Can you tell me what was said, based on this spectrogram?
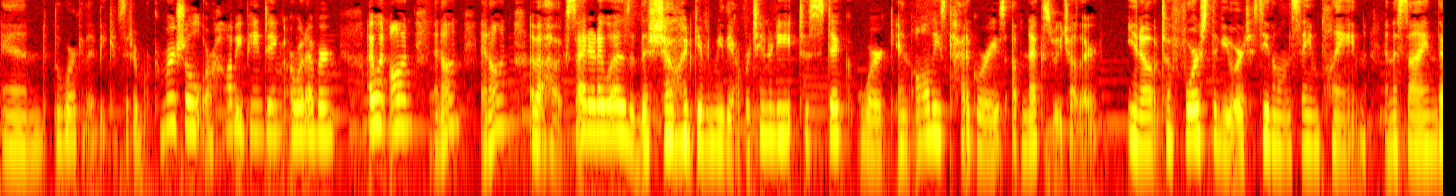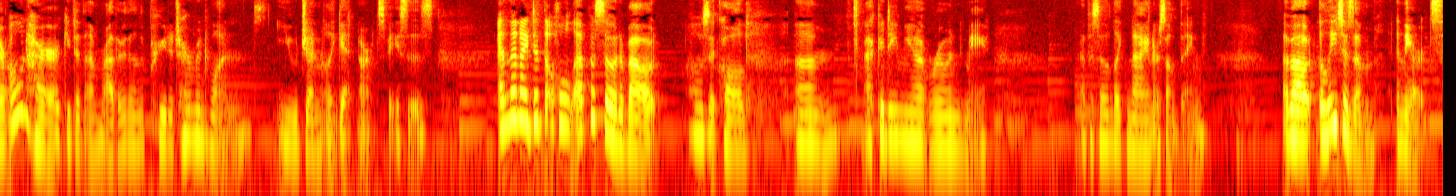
and the work that'd be considered more commercial or hobby painting or whatever. I went on and on and on about how excited I was that this show had given me the opportunity to stick work in all these categories up next to each other you know, to force the viewer to see them on the same plane and assign their own hierarchy to them rather than the predetermined ones you generally get in art spaces. And then I did the whole episode about what was it called? Um, Academia Ruined Me. Episode like 9 or something. About elitism in the arts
